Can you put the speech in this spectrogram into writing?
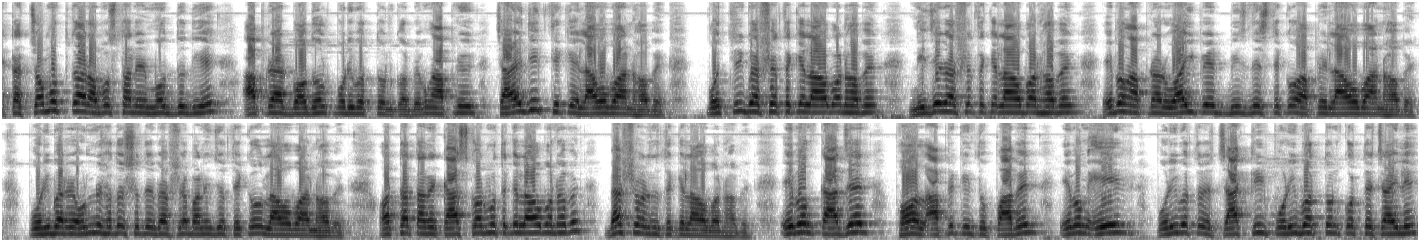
একটা চমৎকার অবস্থানের মধ্য দিয়ে আপনার বদল পরিবর্তন করবে এবং আপনি চারিদিক থেকে লাভবান হবেন। পৈতৃক ব্যবসা থেকে লাভবান হবেন, নিজের ব্যবসা থেকে লাভবান হবেন এবং আপনার ওয়াইফের বিজনেস থেকেও আপনি লাভবান হবেন। পরিবারের অন্য সদস্যদের ব্যবসা বাণিজ্য থেকেও লাভবান হবেন। অর্থাৎ তাদের কাজকর্ম থেকে লাভবান হবেন, ব্যবসা বাণিজ্য থেকে লাভবান হবেন। এবং কাজের ফল আপনি কিন্তু পাবেন এবং এর পরিবর্তনে চাকরির পরিবর্তন করতে চাইলে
